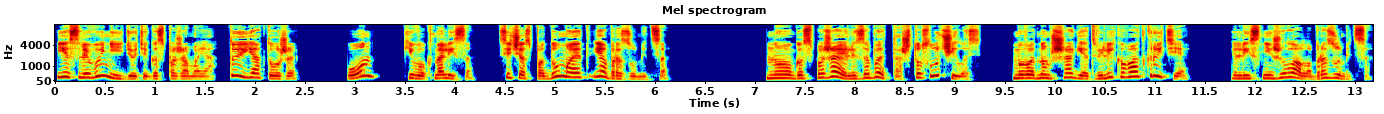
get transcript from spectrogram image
Если вы не идете, госпожа моя, то и я тоже. Он, кивок на Лиса, сейчас подумает и образумится. «Но, госпожа Элизабетта, что случилось? Мы в одном шаге от великого открытия». Лис не желал образумиться.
